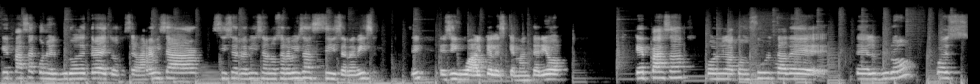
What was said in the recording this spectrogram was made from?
qué pasa con el buro de crédito. ¿Se va a revisar? ¿Si se revisa? ¿No se revisa? Sí se revisa. ¿sí? Es igual que el esquema anterior. ¿Qué pasa con la consulta de, del buro? Pues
